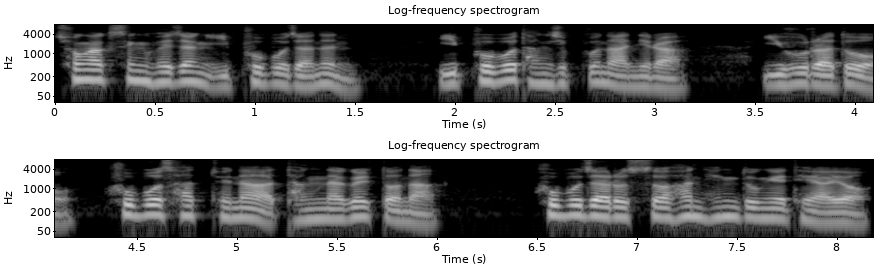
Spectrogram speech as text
총학생 회장 입후보자는 입후보 당시뿐 아니라 이후라도 후보 사퇴나 당락을 떠나 후보자로서 한 행동에 대하여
